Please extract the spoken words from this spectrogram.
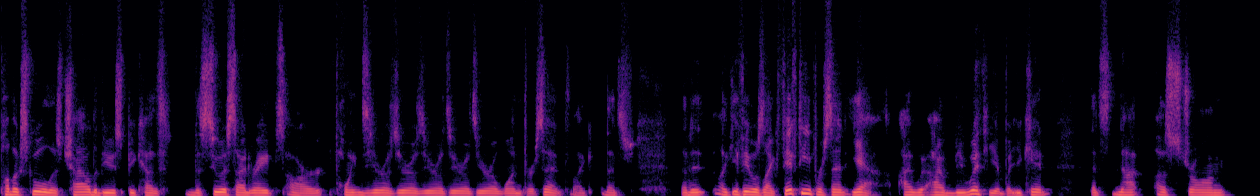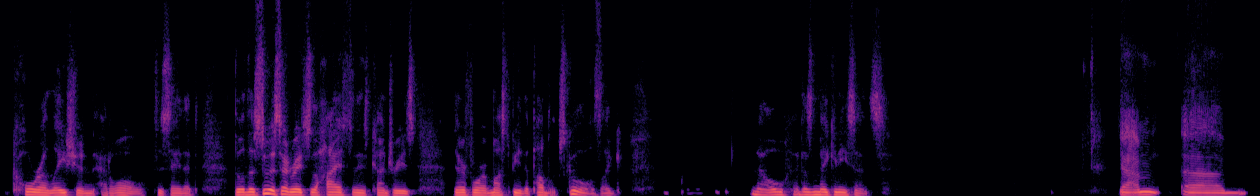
public school is child abuse because the suicide rates are 0.000001%. Like, that's that is like if it was like 50%, yeah, I would I would be with you, but you can't that's not a strong correlation at all to say that though the suicide rates are the highest in these countries, therefore it must be the public schools. Like, no, it doesn't make any sense. Yeah, I'm. Um,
